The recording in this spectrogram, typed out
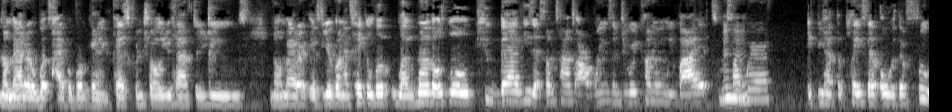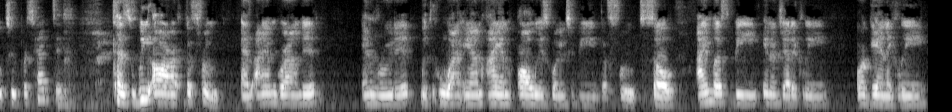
no matter what type of organic pest control you have to use, no matter if you're going to take a little, like one of those little cute baggies that sometimes our rings and jewelry come in when we buy it from mm-hmm. somewhere, if you have to place that over the fruit to protect it. Because we are the fruit. As I am grounded and rooted with who I am, I am always going to be the fruit. So I must be energetically, organically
